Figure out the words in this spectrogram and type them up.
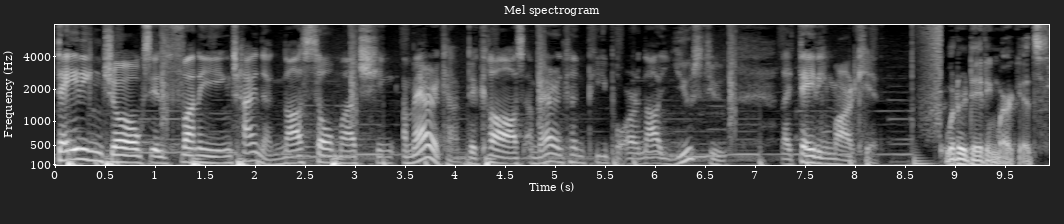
dating jokes is funny in China, not so much in America because American people are not used to like dating market. What are dating markets?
